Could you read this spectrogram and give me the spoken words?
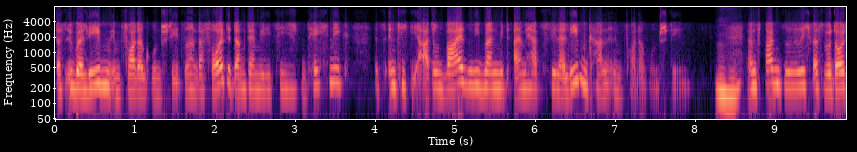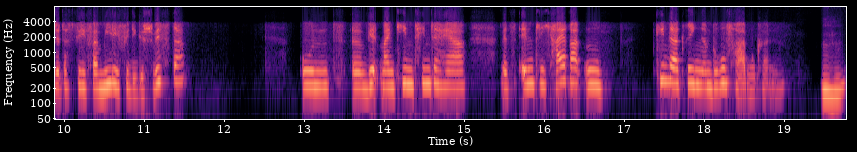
das Überleben im Vordergrund steht, sondern dass heute dank der medizinischen Technik letztendlich die Art und Weise, wie man mit einem Herzfehler leben kann, im Vordergrund stehen. Mhm. Dann fragen Sie sich, was bedeutet das für die Familie, für die Geschwister? Und äh, wird mein Kind hinterher letztendlich heiraten, Kinder kriegen, einen Beruf haben können? Mhm.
